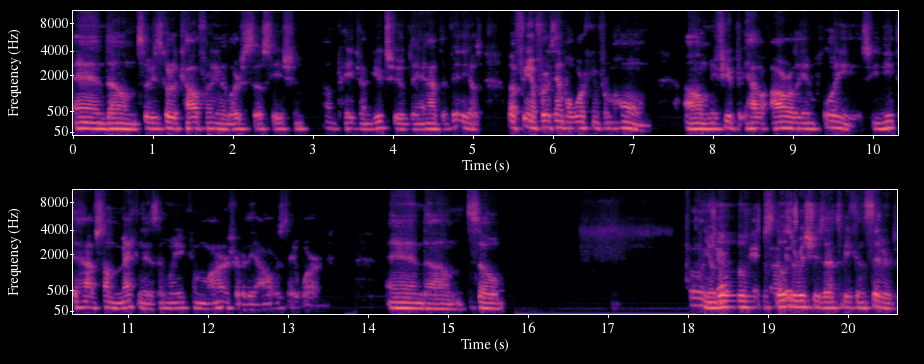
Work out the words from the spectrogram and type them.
And um, so if you just go to California Lawyers Association um, page on YouTube, they have the videos. But for, you know, for example, working from home, um, if you have hourly employees, you need to have some mechanism where you can monitor the hours they work. And um, so, Well, you know, those, case, uh, those his- are issues that have to be considered.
